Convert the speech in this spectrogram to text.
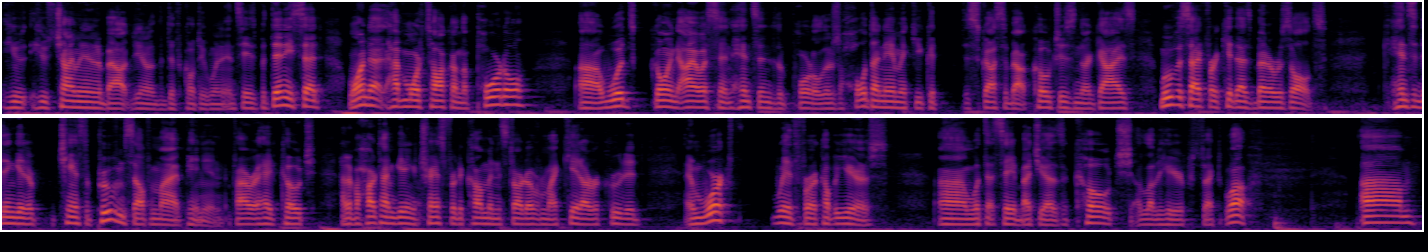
he was- he was chiming in about you know the difficulty winning NCAAs, but then he said wanted to have more talk on the portal. Uh, Woods going to Iowa sent Henson into the portal. There's a whole dynamic you could discuss about coaches and their guys. Move aside for a kid that has better results. Henson didn't get a chance to prove himself, in my opinion. If I were a head coach, I'd have a hard time getting a transfer to come in and start over my kid I recruited and worked with for a couple years. Um, what's that say about you as a coach? I'd love to hear your perspective. Well, um,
